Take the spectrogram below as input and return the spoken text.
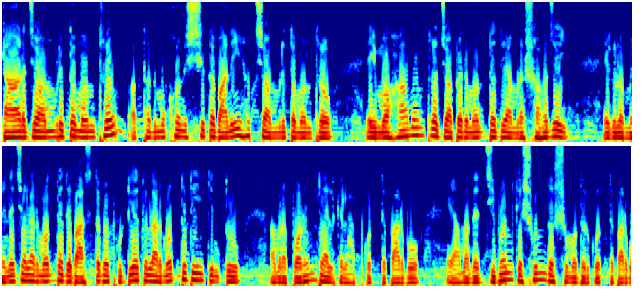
তাঁর যে অমৃত মন্ত্র, অর্থাৎ মুখ নিশ্চিত বাণী হচ্ছে অমৃত মন্ত্র। এই মহামন্ত্র জপের মধ্য দিয়ে আমরা সহজেই এগুলো মেনে চলার মধ্য দিয়ে, বাস্তবে ফুটিয়ে তোলার মধ্য দিয়েই কিন্তু আমরা পরম দয়ালকে লাভ করতে পারব, এ আমাদের জীবনকে সুন্দর সুমধুর করতে পারব।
